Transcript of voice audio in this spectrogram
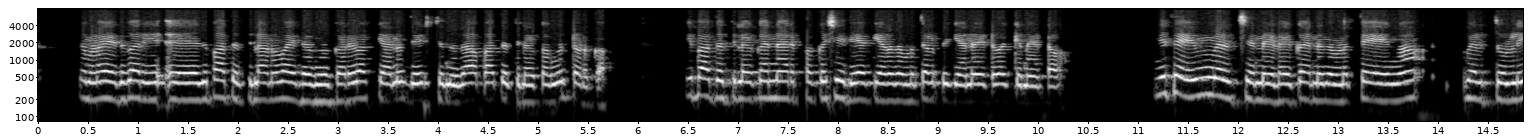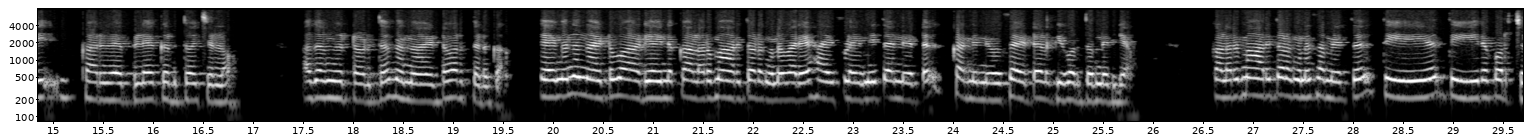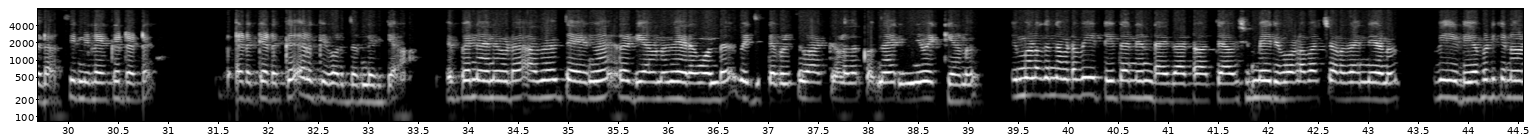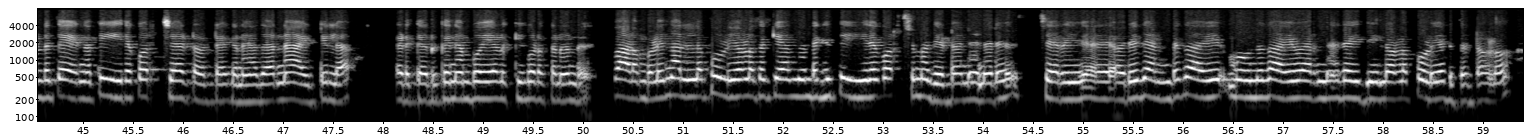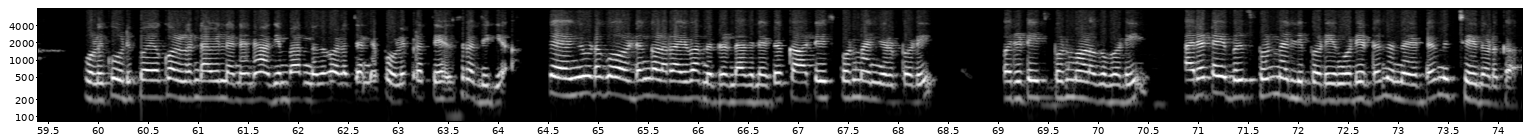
നമ്മൾ ഏത് കറി ഏത് പാത്രത്തിലാണോ വൈതങ്ങ കറി വെക്കാൻ ഉദ്ദേശിക്കുന്നത് ആ പാത്രത്തിലേക്ക് അങ്ങ് ഇട്ടെടുക്കാം ഈ പാത്രത്തിലേക്ക് തന്നെ അരപ്പൊക്കെ ശരിയാക്കിയാണ് നമ്മൾ തിളപ്പിക്കാനായിട്ട് വെക്കണേ കേട്ടോ ഇനി സെയിം വെളിച്ചെണ്ണയിലേക്ക് തന്നെ നമ്മൾ തേങ്ങ വെളുത്തുള്ളി കറിവേപ്പിലയൊക്കെ എടുത്ത് വെച്ചല്ലോ. അതങ്ങ് ഇട്ടെടുത്ത് നന്നായിട്ട് വറുത്തെടുക്കാം. തേങ്ങ നന്നായിട്ട് വാടി അതിന്റെ കളർ മാറി തുടങ്ങണ വരെ ഹൈ ഫ്ലെയിമിൽ തന്നെ ഇട്ട് കണ്ടിന്യൂസ് ആയിട്ട് ഇളക്കി കൊടുത്തോണ്ടിരിക്കാം. കളർ മാറി തുടങ്ങുന്ന സമയത്ത് തീരെ തീരെ കുറച്ചിടുക സിമ്മിലേക്ക് ഇട്ടിട്ട് ഇടക്കിടക്ക് ഇളക്കി കൊടുത്തോണ്ടിരിക്കുക ഇപ്പൊ ഞാനിവിടെ അത് തേങ്ങ റെഡിയാവുന്ന നേരം കൊണ്ട് വെജിറ്റബിൾസ് ബാക്കിയുള്ളതൊക്കെ ഒന്ന് അരിഞ്ഞു വെക്കുകയാണ് ഈ മുളക് നമ്മുടെ വീട്ടിൽ തന്നെ ഉണ്ടായതാട്ടോ. അത്യാവശ്യം എരിവുള്ള പച്ചമുളക് തന്നെയാണ്. വീഡിയോ പിടിക്കണോണ്ട് തേങ്ങ തീരെ കുറച്ചാട്ടോ ഇട്ടേക്കണേ. അത് ആയിട്ടില്ല. ഇടക്കിടക്ക് ഞാൻ പോയി ഇളക്കി കൊടുക്കണുണ്ട്. വാളംപുളി നല്ല പുളിയുള്ളതൊക്കെ ആണെന്നുണ്ടെങ്കിൽ തീരെ കുറച്ച് മതി കേട്ടോ ഞാനൊരു ചെറിയ ഒരു രണ്ട് കായ് മൂന്ന് കായ് വരുന്ന രീതിയിലുള്ള പുളി എടുത്തിട്ടുള്ളൂ. പുളി കൂടിപ്പോയാൽ കൊള്ളുണ്ടാവില്ല. ഞാൻ ആദ്യം പറഞ്ഞതുപോലെ തന്നെ പുളി പ്രത്യേകം ശ്രദ്ധിക്കുക തേങ്ങ ഇവിടെ ഗോൾഡൻ കളറായി വന്നിട്ടുണ്ട്. അതിലേക്ക് കാ ടീസ്പൂൺ മഞ്ഞൾപ്പൊടി ഒരു ടീസ്പൂൺ മുളക് പൊടി അര ടേബിൾ സ്പൂൺ മല്ലിപ്പൊടിയും കൂടി ഇട്ട് നന്നായിട്ട് മിക്സ് ചെയ്ത് കൊടുക്കുക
